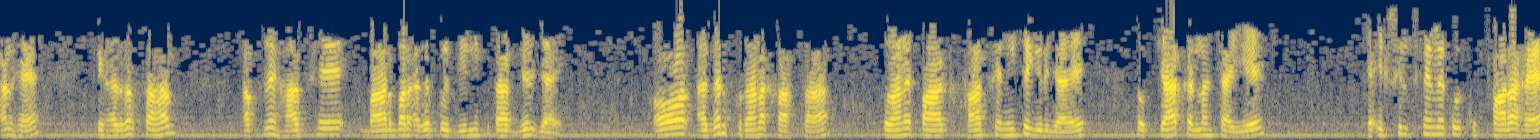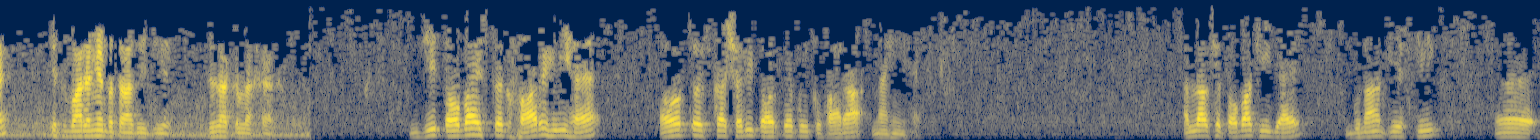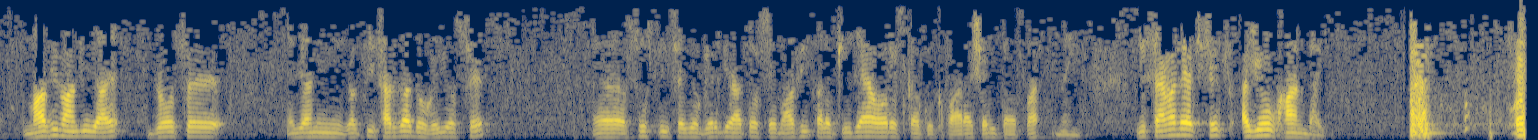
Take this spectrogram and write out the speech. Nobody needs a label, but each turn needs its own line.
حال ہے کہ حضرت صاحب اپنے ہاتھ سے بار بار اگر کوئی دینی کتاب گر جائے اور اگر خدا خاصہ، قرآن پاک ہاتھ سے نیچے گر جائے، تو کیا کرنا چاہیے؟ کیا اس سلسلے میں کوئی کفارہ ہے؟ اس بارے میں بتا دیجیے جزاک اللہ خیر۔
جی توبہ استغفار ہی ہے اور تو اس کا شرعی طور پہ کوئی کفارہ نہیں ہے۔ اللہ سے توبہ کی جائے، گناہ کی اس کی معافی مانگی جائے، جو اس سے یعنی غلطی سرزد ہو گئی، اس سے سستی سے جو گر گیا تو اس سے معافی طلب کی جائے اور اس کا کوئی کفارہ شری طور پر نہیں۔ جی seven eight six Ayub Khan بھائی۔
